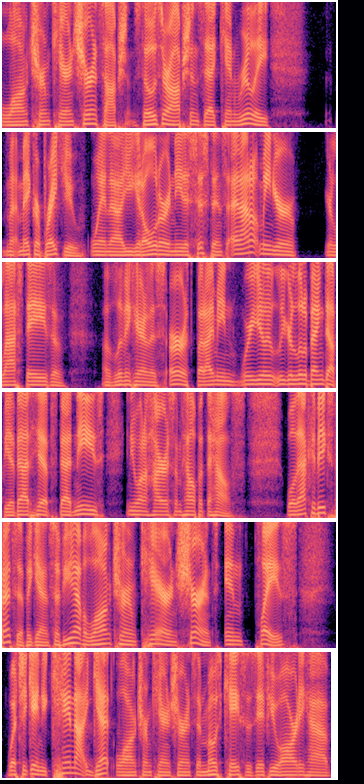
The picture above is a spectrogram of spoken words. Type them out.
long term care insurance options. Those are options that can really make or break you when uh, you get older and need assistance. And I don't mean your your last days of of living here on this earth, but I mean where you're, you're a little banged up, you have bad hips, bad knees, and you want to hire some help at the house. Well, that could be expensive again. So if you have a long term care insurance in place, which again, you cannot get long term care insurance in most cases if you already have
